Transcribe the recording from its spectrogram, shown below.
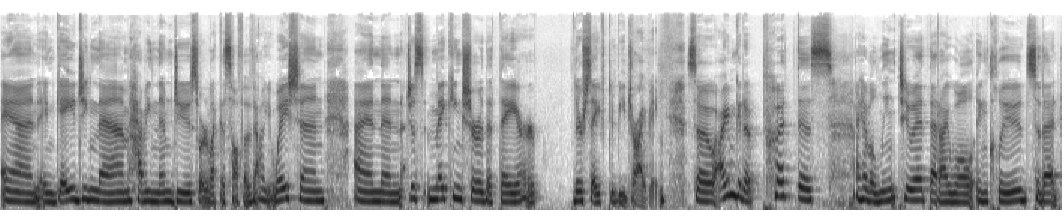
and engaging them having them do sort of like a self-evaluation and then just making sure that they are they're safe to be driving. So I'm going to put this, I have a link to it that I will include so that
